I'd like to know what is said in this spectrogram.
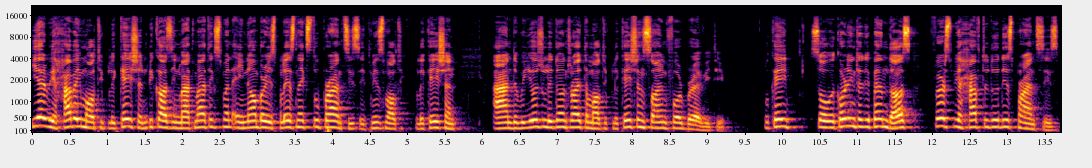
Here we have a multiplication because in mathematics when a number is placed next to parentheses it means multiplication and we usually don't write a multiplication sign for brevity. Okay, so according to the PEMDAS, first we have to do this parentheses,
